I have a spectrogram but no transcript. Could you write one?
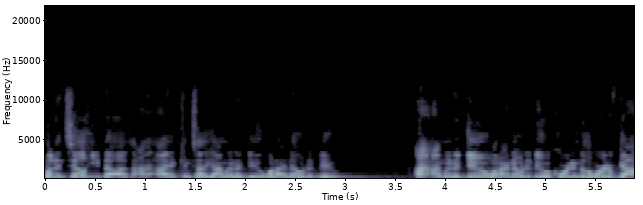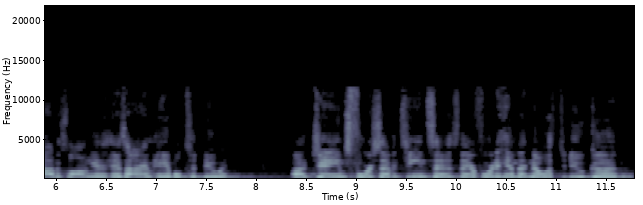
But until He does, I, I can tell you I'm going to do what I know to do. I, am going to do what I know to do according to the Word of God as long as, as I am able to do it. Uh, James 4:17 says, "Therefore to him that knoweth to do good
